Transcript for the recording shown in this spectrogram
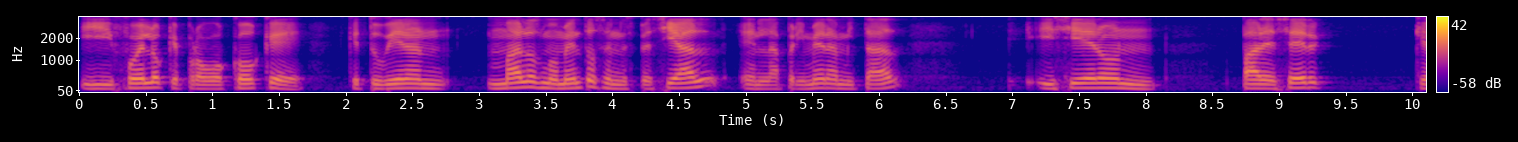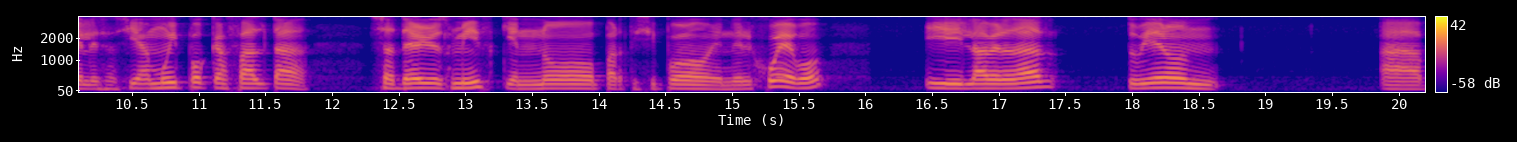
y fue lo que provocó que, que tuvieran malos momentos, en especial en la primera mitad, hicieron parecer que les hacía muy poca falta Sadarius Smith, quien no participó en el juego. Y la verdad, tuvieron a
